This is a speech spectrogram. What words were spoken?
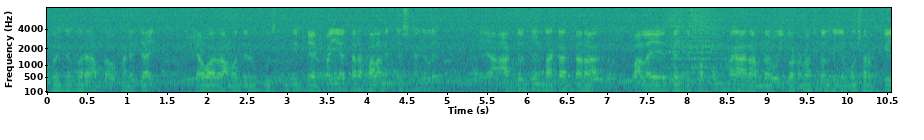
অবহিত করে আমরা ওখানে যাই। যাওয়ার আমাদের উপস্থিতি টের পাইয়া তারা পালানোর চেষ্টা করলে আট দশজন ডাকাত তারা পালায়ে যাইতে সক্ষম হয় আর আমরা ওই ঘটনাস্থল থেকে মোশারফকে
